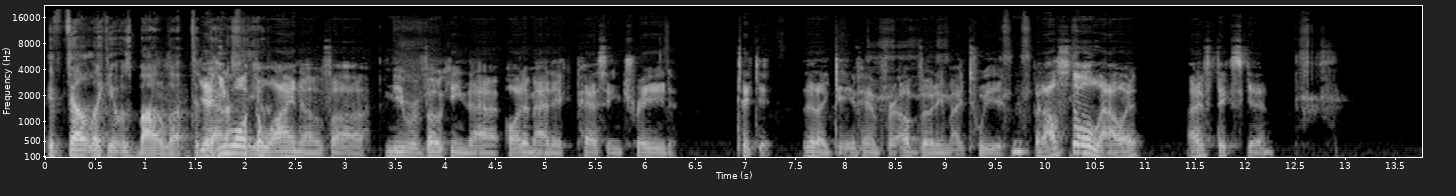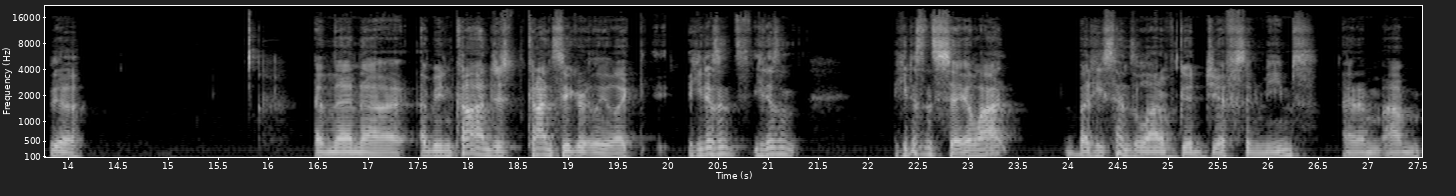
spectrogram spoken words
it felt like it was bottled up. yeah, he walked the line of uh, me revoking that automatic passing trade ticket that I gave him for upvoting my tweet, but I'll still allow it. I have thick skin. Yeah. And then uh I mean Khan just Khan secretly like he doesn't he doesn't he doesn't say a lot, but he sends a lot of good gifs and memes and I'm I'm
